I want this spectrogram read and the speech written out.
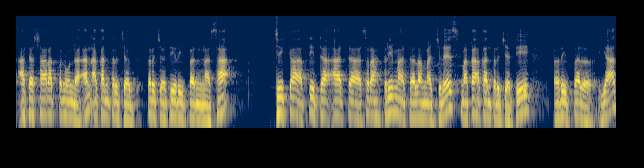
ada syarat penundaan akan terjadi, terjadi riba nasa. Jika tidak ada serah terima dalam majelis maka akan terjadi ribal yad.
